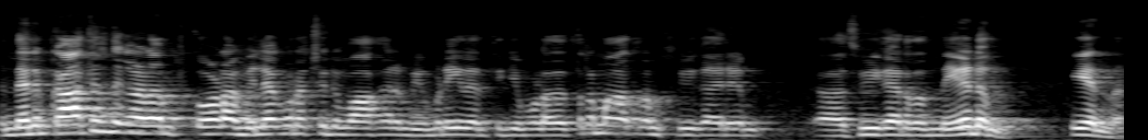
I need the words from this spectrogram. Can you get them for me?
എന്തായാലും കാത്തിരുന്ന് കാണാം. സ്കോഡ വില കുറച്ചൊരു വാഹനം വിപണിയിൽ എത്തിക്കുമ്പോൾ അത് എത്രമാത്രം സ്വീകാര്യം സ്വീകാര്യത നേടും എന്ന്.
